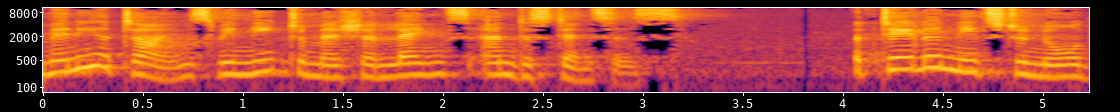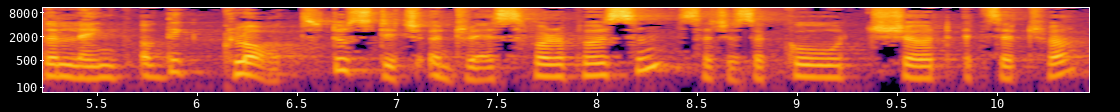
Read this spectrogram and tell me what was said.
Many a times we need to measure lengths and distances. A tailor needs to know the length of the cloth to stitch a dress for a person, such as a coat, shirt, etc.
